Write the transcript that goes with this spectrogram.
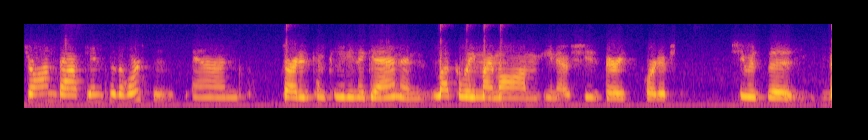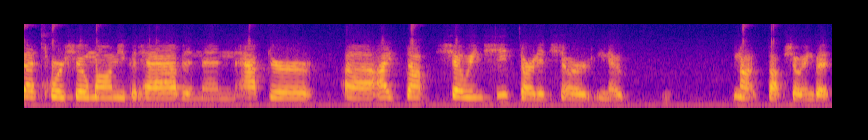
drawn back into the horses and started competing again. And luckily, my mom, you know, she's very supportive. She was the best horse show mom you could have. And then after uh, I stopped showing, she started, show, or, you know, not stopped showing, but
